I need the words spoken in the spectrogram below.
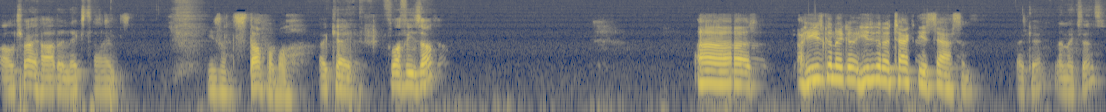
I'll try harder next time. He's unstoppable. Okay, Fluffy's up. Uh, he's gonna go. He's gonna attack the assassin, Okay, that makes sense.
